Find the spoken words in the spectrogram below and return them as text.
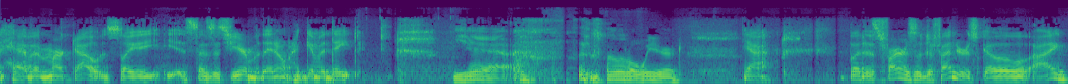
have it marked out. So it says this year, but they don't give a date. Yeah. it's a little weird. Yeah. But as far as the defenders go, I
